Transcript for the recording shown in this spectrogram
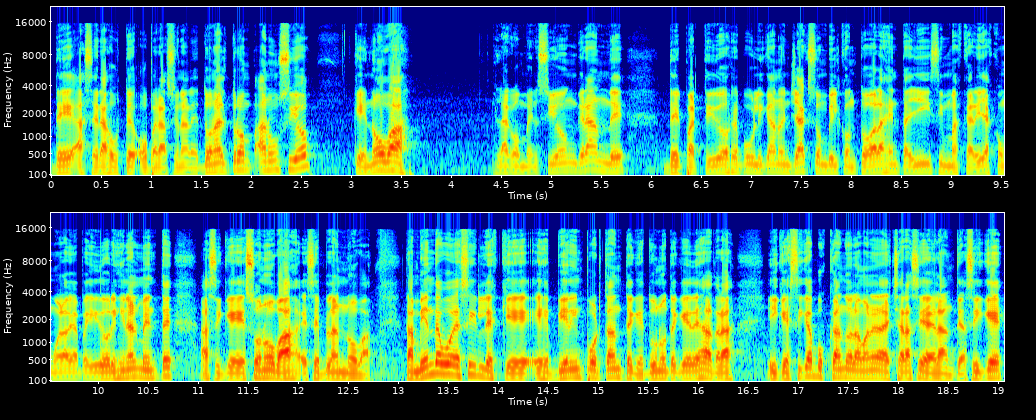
de hacer ajustes operacionales. Donald Trump anunció que no va la convención grande del Partido Republicano en Jacksonville con toda la gente allí sin mascarillas como él había pedido originalmente, así que eso no va, ese plan no va. También debo decirles que es bien importante que tú no te quedes atrás y que sigas buscando la manera de echar hacia adelante, así que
